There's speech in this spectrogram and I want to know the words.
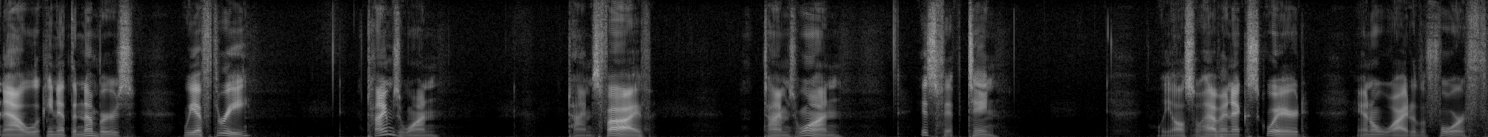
Now, looking at the numbers, we have 3 times 1 times 5 times 1 is 15. We also have an x squared and a y to the fourth.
